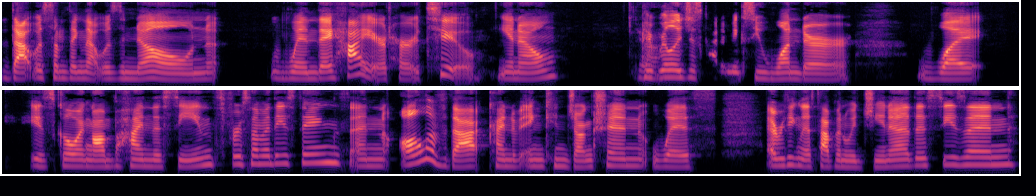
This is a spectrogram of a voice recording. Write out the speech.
that was something that was known when they hired her, too, you know? Yeah. It really just kind of makes you wonder what is going on behind the scenes for some of these things. And all of that kind of in conjunction with everything that's happened with Gina this season.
